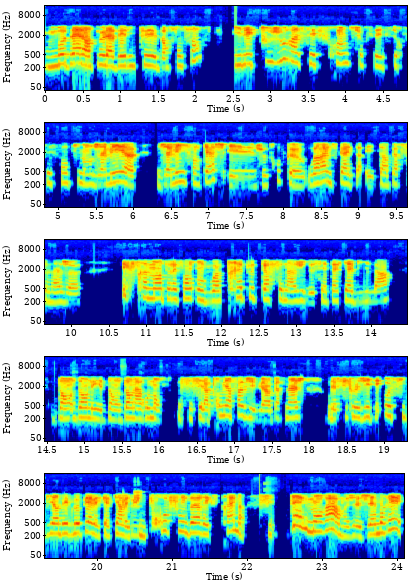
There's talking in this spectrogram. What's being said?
modèle un peu la vérité dans son sens. Il est toujours assez franc sur ses, sur ses sentiments. Jamais, euh, jamais il s'en cache. Et je trouve que Warren Scott est, un personnage euh, extrêmement intéressant. On voit très peu de personnages de cet acabit-là dans, dans, les, dans, dans la romance. C'est la première fois que j'ai vu un personnage où la psychologie était aussi bien développée avec quelqu'un avec une profondeur extrême. C'est tellement rare. Moi, j'aimerais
